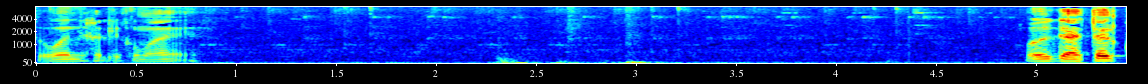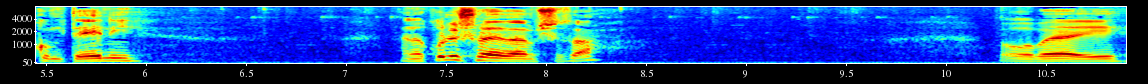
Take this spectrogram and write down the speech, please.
ثواني خليكم معايا. ورجعت لكم تاني. أنا كل شوية بمشي صح؟ هو بقى إيه؟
